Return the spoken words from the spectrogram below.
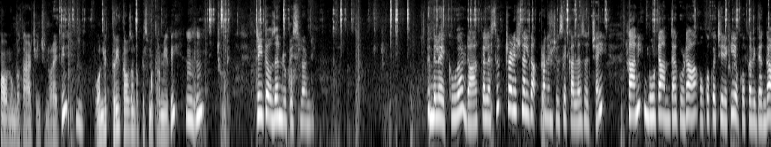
పవర్ లూమ్లో తయారు చేయించిన variety only three thousand rupees మాత్రమే ఇది. చూడండి. త్రీ థౌజండ్ రూపీస్లో అండి. ఇందులో ఎక్కువగా డార్క్ కలర్స్ ట్రెడిషనల్గా మనం చూసే కలర్స్ వచ్చాయి. కానీ బూటా అంతా కూడా ఒక్కొక్క చీరకి ఒక్కొక్క విధంగా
